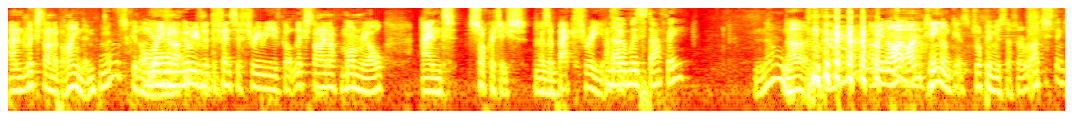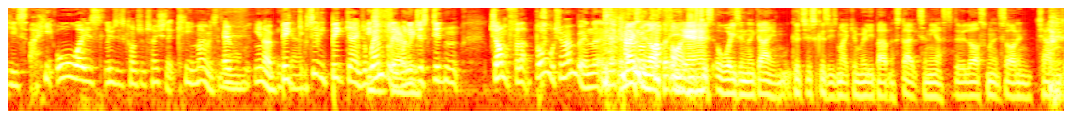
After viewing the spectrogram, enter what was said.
and Lichtsteiner behind him, Yeah, that's a good or idea. even a, or even a defensive three where you've got Lichtsteiner, Monreal, and Sokratis as a Mm. back three. I No think, Mustafi. No, No, I mean I, I'm keen on get, dropping Mustafa. I just think he's he always loses concentration at key moments. Every you know big, does. particularly big games. He's Wembley when he very- just didn't jump for that ball. Do you remember in the in the It makes me Carabao laugh Cup that he- final? Yeah. he's just always in the game, 'cause- just because he's making really bad mistakes and he has to do last minute sliding challenges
